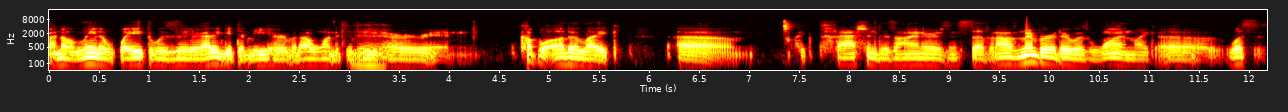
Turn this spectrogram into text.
I know Lena Waithe was there. I didn't get to meet her, but I wanted to meet her and a couple other like um like fashion designers and stuff. And I remember there was one like uh what's his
